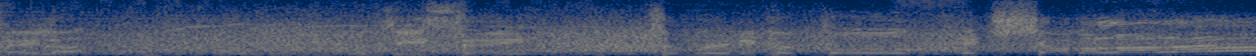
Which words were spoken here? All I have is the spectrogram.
Taylor. What do you say? It's a really good ball. It's Shabalala!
